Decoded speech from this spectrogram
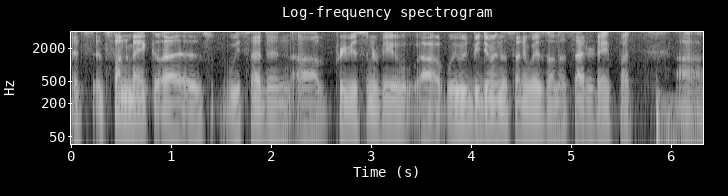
it's it's fun to make, uh, as we said in a previous interview. Uh, we would be doing this anyways on a Saturday, but uh,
